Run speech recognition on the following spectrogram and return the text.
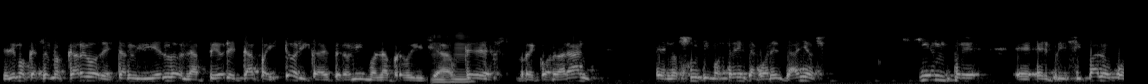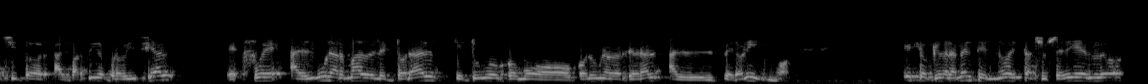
tenemos que hacernos cargo de estar viviendo la peor etapa histórica del peronismo en la provincia. Ustedes recordarán, en los últimos 30, 40 años, siempre eh, el principal opositor al partido provincial eh, fue algún armado electoral que tuvo como columna vertebral al peronismo. Esto claramente no está sucediendo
